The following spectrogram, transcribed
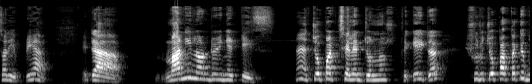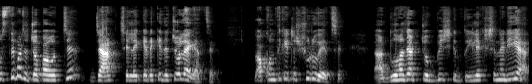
সরি প্রিয়া, এটা মানি লন্ডারিং এর কেস হ্যাঁ চোপার ছেলের জন্য থেকে এটা শুরু। চোপা, তাকে বুঝতে পারছ? চোপা হচ্ছে যার ছেলেকে রেখে যে চলে গেছে। তখন থেকে এটা শুরু হয়েছে। আর দু হাজার চব্বিশ কিন্তু ইলেকশনের ইয়ার।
